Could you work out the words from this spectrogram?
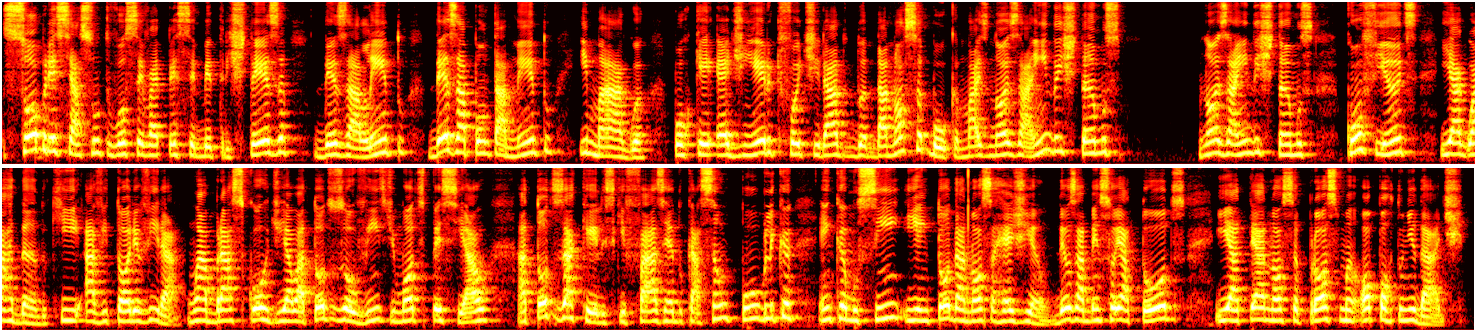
sobre esse assunto, você vai perceber tristeza, desalento, desapontamento e mágoa, porque é dinheiro que foi tirado da nossa boca, mas nós ainda estamos nós ainda estamos confiantes e aguardando que a vitória virá. Um abraço cordial a todos os ouvintes, de modo especial a todos aqueles que fazem educação pública em Camusim e em toda a nossa região. Deus abençoe a todos e até a nossa próxima oportunidade.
